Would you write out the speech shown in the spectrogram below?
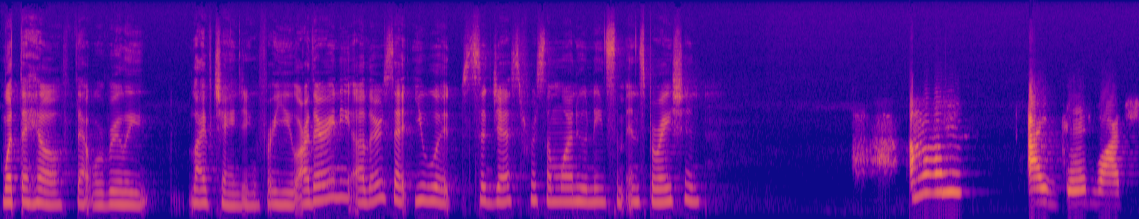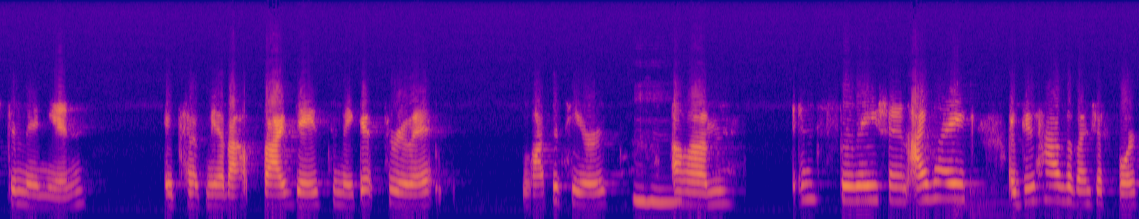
What the Health that were really life changing for you. Are there any others that you would suggest for someone who needs some inspiration? Um, I did watch Dominion. It took me about five days to make it through it. Lots of tears. Mm-hmm. Um, inspiration. I like. I do have a bunch of fork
